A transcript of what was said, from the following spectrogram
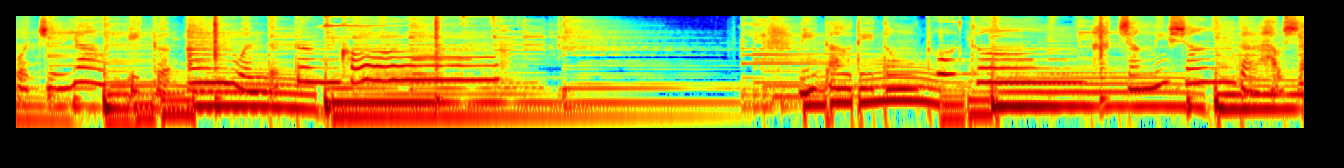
我只要一个安稳的等候。你到底懂不懂？想你想的好像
